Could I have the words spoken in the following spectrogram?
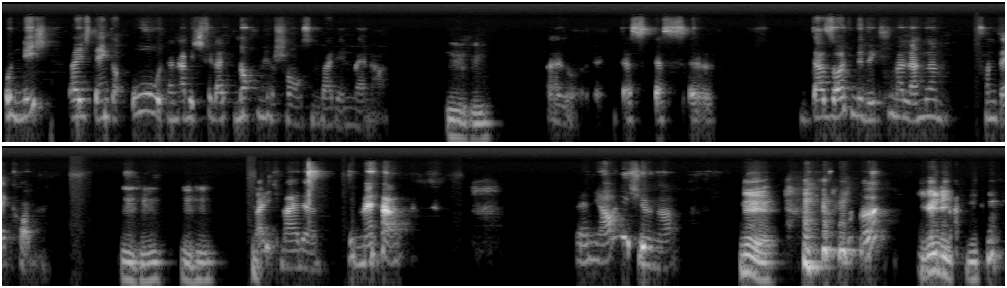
Und nicht, weil ich denke, oh, dann habe ich vielleicht noch mehr Chancen bei den Männern. Mhm. Also das, das, äh, da sollten wir wirklich mal langsam von wegkommen. Mhm. Mhm. Weil ich meine, die Männer werden ja auch nicht jünger. Nee. die wenigsten.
